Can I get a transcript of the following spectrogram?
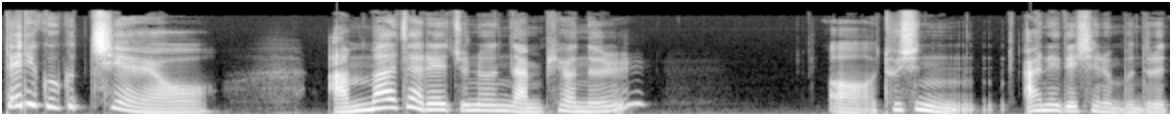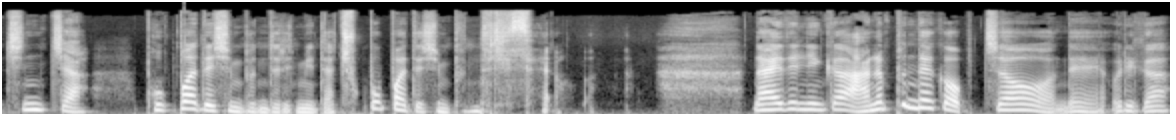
때리고 끝이에요. 안마 잘해주는 남편을 어, 두신 아내 되시는 분들은 진짜 복 받으신 분들입니다. 축복 받으신 분들이세요. 나이 들니까 안 아픈 데가 없죠. 네. 우리가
